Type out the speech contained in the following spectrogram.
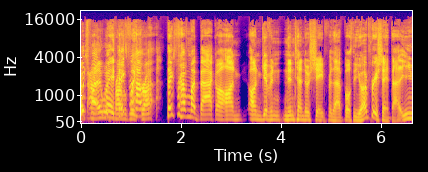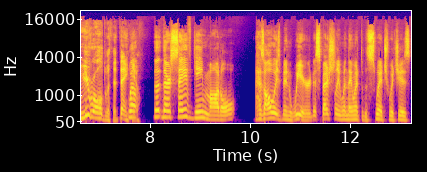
Which, by I the way, thanks for, probably having, cry- thanks for having my back on, on on giving Nintendo shade for that, both of you. I appreciate that. You, you rolled with it. Thank you. Well, th- their save game model has always been weird, especially when they went to the Switch, which is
